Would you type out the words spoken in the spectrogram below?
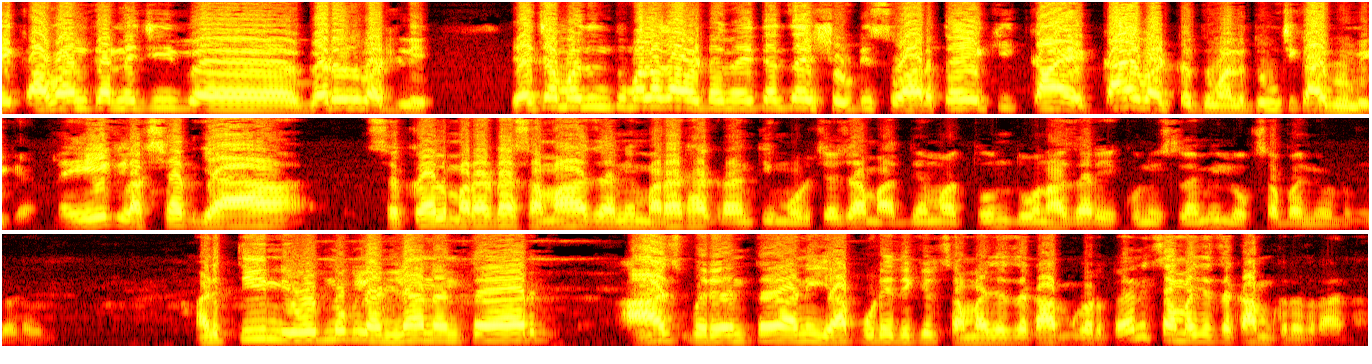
एक आवाहन करण्याची गरज वाटली. याच्यामधून तुम्हाला काय वाटत? नाही म्हणजे त्यांचा शेवटी स्वार्थ आहे की काय काय वाटतं तुम्हाला? तुमची काय भूमिका एक लक्षात घ्या. सकल मराठा समाज आणि मराठा क्रांती मोर्चाच्या माध्यमातून दोन हजार एकोणीसला मी लोकसभा निवडणूक लढवली. आणि ती निवडणूक लढल्यानंतर आजपर्यंत आणि यापुढे देखील समाजाचं काम करतोय आणि समाजाचं काम करत राहणार.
